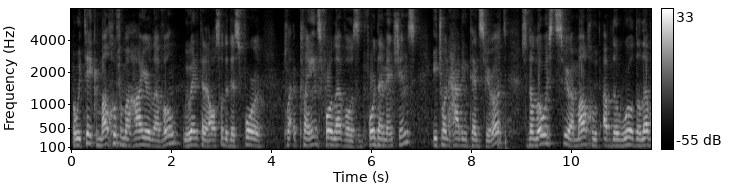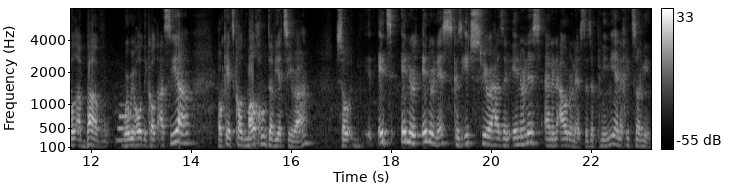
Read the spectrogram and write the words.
But we take Malchut from a higher level. We went into that also, that there's four pl- planes, four levels, four dimensions each one having 10 sfirot. So the lowest sphere, Malchut, of the world, the level above, where we hold it called Asiya, okay, it's called Malchut of Yetzirah. So its inner innerness, because each sphere has an innerness and an outerness. There's a pnimi and a chitzoni.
